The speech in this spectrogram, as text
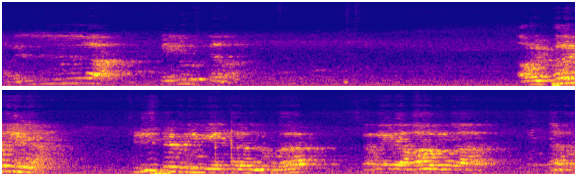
ಅವೆಲ್ಲ ಕೈಗೂಡಿಸ್ತಾರ ಅವರ ವಿಫಲತೆಯನ್ನ ತಿಳಿಸ್ಬೇಕು ನಿಮಗೆ ಅಂತ ಸಮಯದ ಅಭಾವದಿಂದ ನಾನು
